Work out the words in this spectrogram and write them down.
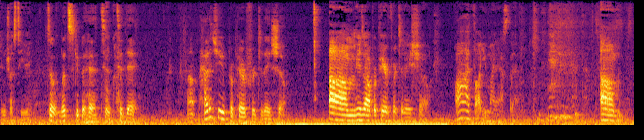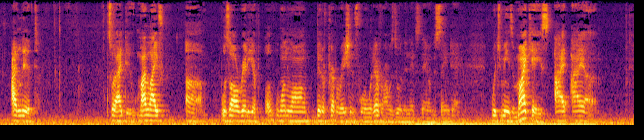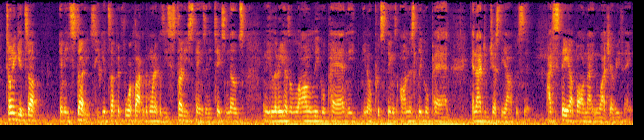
Didn't trust TV. So let's skip ahead to okay. today. Uh, how did you prepare for today's show? Um, here's how I prepared for today's show. Oh, I thought you might ask that. Um, I lived. That's what I do. My life um, was already a, a, one long bit of preparation for whatever I was doing the next day or the same day. Which means, in my case, I, I uh, Tony gets up and he studies. He gets up at four o'clock in the morning because he studies things and he takes notes and he literally has a long legal pad and he you know puts things on this legal pad. And I do just the opposite. I stay up all night and watch everything.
